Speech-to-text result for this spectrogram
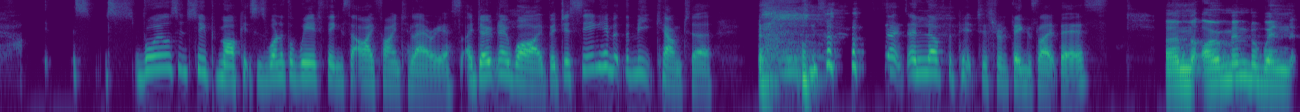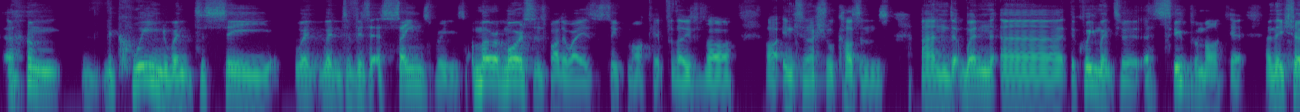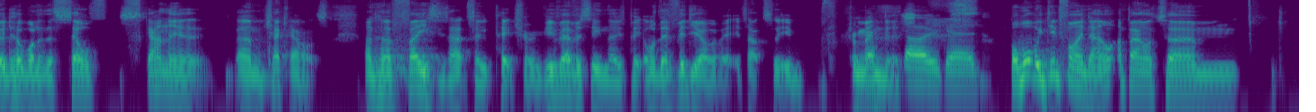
Royals in supermarkets is one of the weird things that I find hilarious. I don't know why, but just seeing him at the meat counter. I love the pictures from things like this. Um, I remember when um, the Queen went to see went went to visit a Sainsbury's. Morrison's, by the way, is a supermarket for those of our, our international cousins. And when uh, the Queen went to a supermarket and they showed her one of the self scanner um, checkouts, and her face is absolute picture. If you've ever seen those pictures, or there's video of it, it's absolutely tremendous. so good. But what we did find out about um,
